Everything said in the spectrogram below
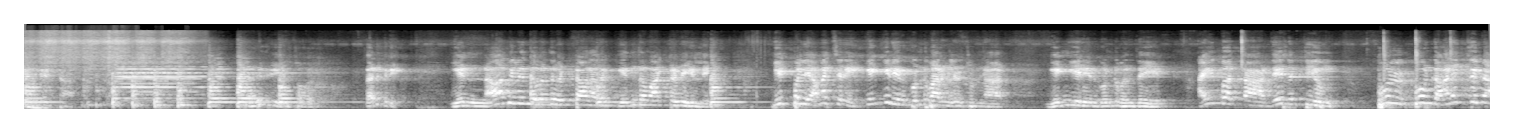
என்று கேட்டார். தருகிறேன் தருகிறேன் என் நாவிலிருந்து வந்து விட்டால் அதற்கு எந்த மாற்றமே இல்லை. இப்படி அமைச்சரை எங்கே நீர் கொண்டு வாருங்கள் என்று சொன்னார். எங்கே நீர் கொண்டு வந்தேன். ஐம்பத்தாறு தேசத்தையும் புல் பூண்டு அனைத்துமே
